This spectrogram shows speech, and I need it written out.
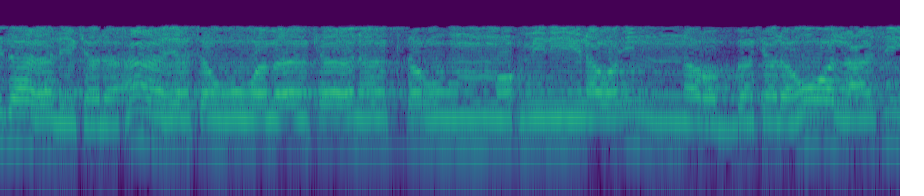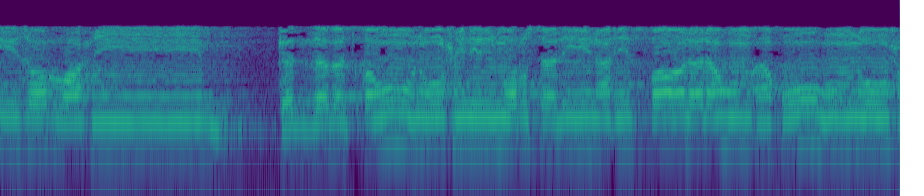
ذلك لآية وما كان أكثرهم مؤمنين وإن ربك لهو العزيز الرحيم. كذبت قوم نوح المرسلين إذ قال لهم أخوهم نوح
